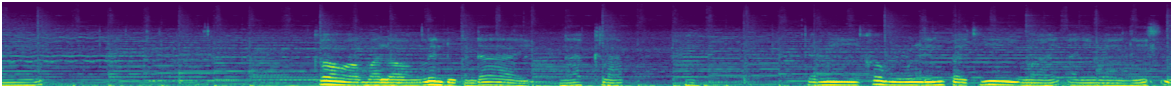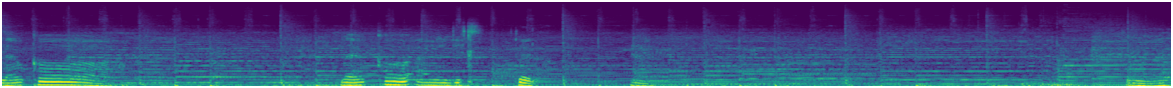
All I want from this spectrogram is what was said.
ง ก็มาลองเล่นดูกันได้นะครับ จะมีข้อมูลลิงก์ไปที่ My Anime List แล้วก็ แล้วก็ Anime List ด้วยเหรออืมประมาณนั้น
